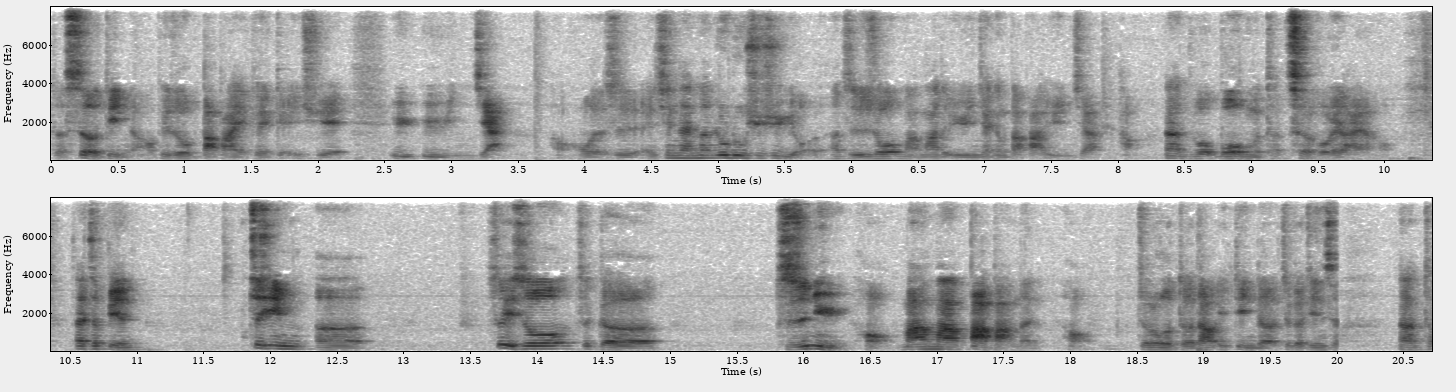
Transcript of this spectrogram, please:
的设定，然后比如说爸爸也可以给一些育育婴假，好，或者是诶现在那陆陆续续有了，那只是说妈妈的语音假跟爸爸的育婴假。好，那我我我们扯回来啊，在这边最近呃，所以说这个。子女吼，妈妈爸爸们吼，就如果得到一定的这个精神，那他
